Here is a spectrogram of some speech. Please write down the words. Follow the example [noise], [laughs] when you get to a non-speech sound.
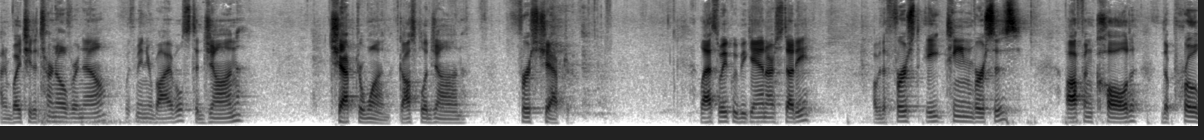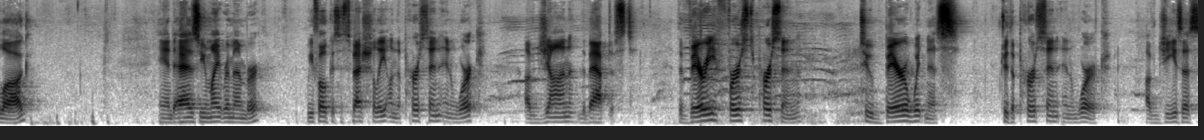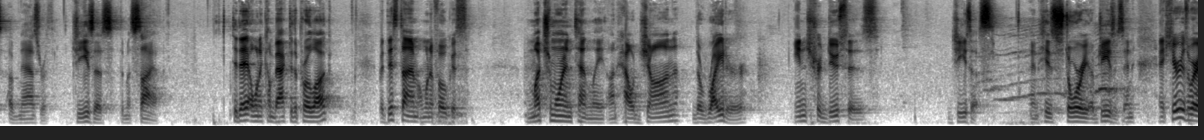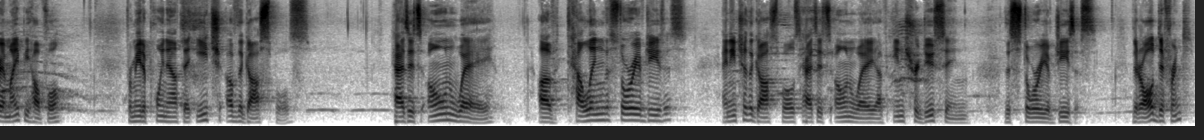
I invite you to turn over now with me in your Bibles to John chapter 1, Gospel of John, first chapter. Last week we began our study of the first 18 verses, often called the prologue. And as you might remember, we focus especially on the person and work of John the Baptist, the very first person to bear witness to the person and work of Jesus of Nazareth, Jesus the Messiah. Today I want to come back to the prologue, but this time I want to focus much more intently on how John, the writer, introduces Jesus and his story of Jesus. And, and here is where it might be helpful for me to point out that each of the Gospels has its own way of telling the story of Jesus and each of the Gospels has its own way of introducing the story of Jesus. They're all different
